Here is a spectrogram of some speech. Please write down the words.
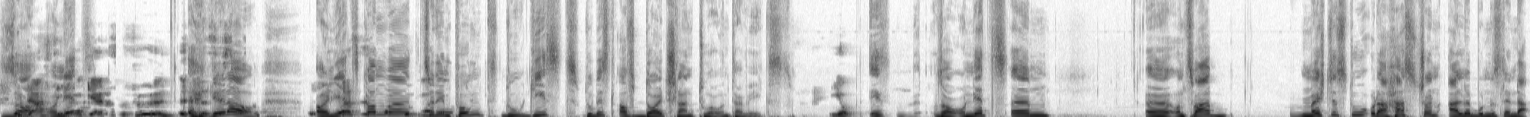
So, du darfst und dich jetzt, auch gerne so fühlen. genau. Und jetzt kommen wir zu dem Punkt, du gehst, du bist auf Deutschland-Tour unterwegs. Jo. Ist, so, und jetzt, ähm, äh, und zwar möchtest du oder hast schon alle Bundesländer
